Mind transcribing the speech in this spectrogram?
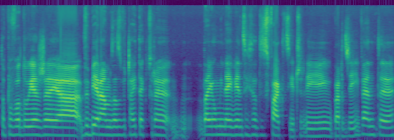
to powoduje, że ja wybieram zazwyczaj te, które dają mi najwięcej satysfakcji, czyli bardziej eventy,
